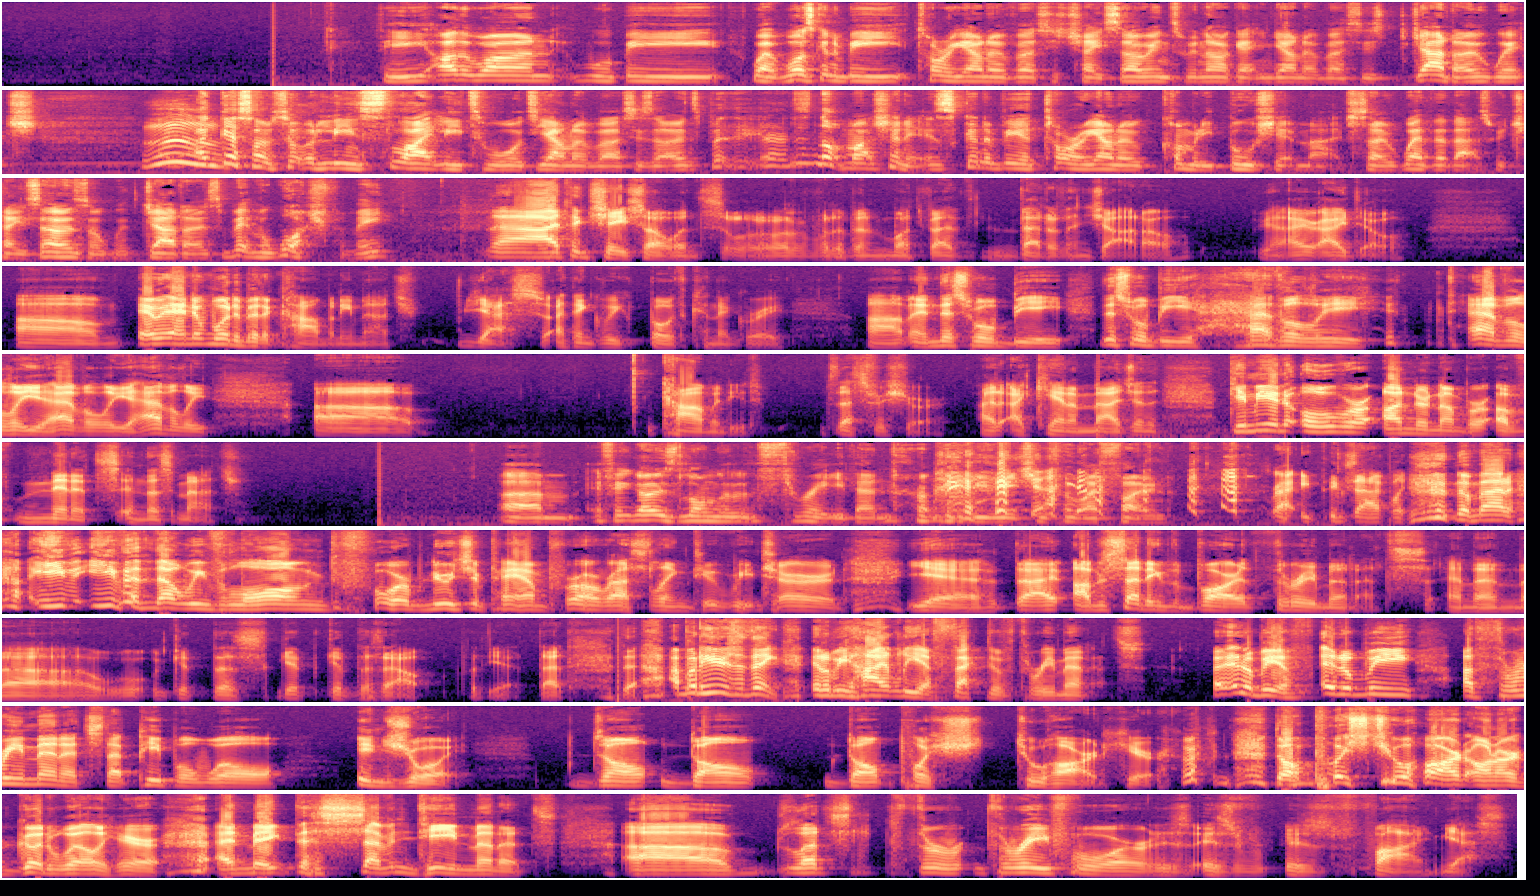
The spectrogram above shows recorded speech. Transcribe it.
The other one will be well, it was going to be Toru Yano versus Chase Owens. We're now getting Yano versus Jado, which I guess I'm sort of leaning slightly towards Yano versus Owens, but there's not much in it. It's going to be a Toru Yano comedy bullshit match, so whether that's with Chase Owens or with Jado, it's a bit of a wash for me. Nah, I think Chase Owens would have been much better than Jado. Yeah, I, I do. Um, and, and, it would have been a comedy match. Yes, I think we both can agree. Um, and this will be this will be heavily, heavily, heavily, heavily uh, comedied. That's for sure. I, I can't imagine. Give me an over under number of minutes in this match. Um, if it goes longer than three, then I'm going to be reaching for my phone. right, exactly. No matter, even even though we've longed for New Japan Pro Wrestling to return, yeah, I, am setting the bar at three minutes, and then uh, we'll get this get get this out. But yeah, that, that. But here's the thing: it'll be highly effective three minutes. It'll be a it'll be a three minutes that people will enjoy. Don't don't don't push too hard here. don't push too hard on our goodwill here and make this 17 minutes. Uh, let's th- three four is is is fine. Yes.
